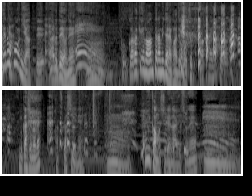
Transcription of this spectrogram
上の方にやってあれだよね、うん、ガラケーのアンテナみたいな感じでこうちょっと高めにこう 昔のね懐かしいね、うん、いいかもしれないですよね、うん。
